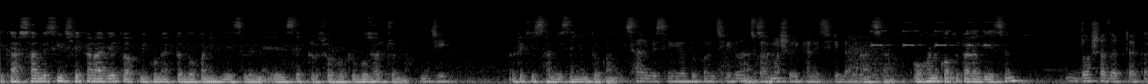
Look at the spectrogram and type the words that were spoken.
এই কার সার্ভিসিং শেখার আগে তো আপনি কোনো একটা দোকানে গিয়েছিলেন এই সেক্টর সম্পর্কে বোঝার জন্য? জি। ওটা কি সার্ভিসিং এর দোকান? সার্ভিসিং এর দোকান ছিল আচ্ছা। ছয় মাস ওইখানে ছিলাম। আচ্ছা ওখানে কত টাকা দিয়েছেন? দশ হাজার টাকা।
